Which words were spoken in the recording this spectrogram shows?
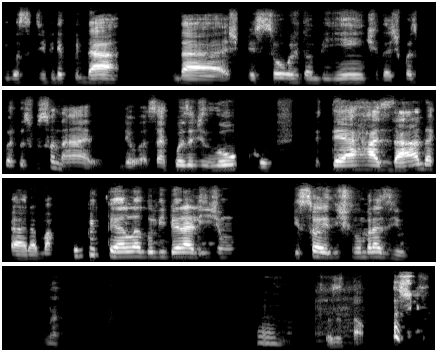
que você deveria cuidar das pessoas, do ambiente, das coisas para funcionários, entendeu? Essa coisa de louco de ter arrasada, cara, uma cupitela do liberalismo que só existe no Brasil. Né? Hum. Coisa e tal. Acho que.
